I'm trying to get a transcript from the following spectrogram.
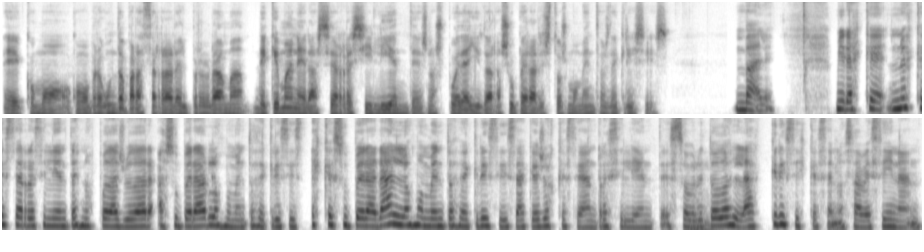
eh, como, como, pregunta para cerrar el programa, ¿de qué manera ser resilientes nos puede ayudar a superar estos momentos de crisis? Vale. Mira, es que no es que ser resilientes nos pueda ayudar a superar los momentos de crisis, es que superarán los momentos de crisis aquellos que sean resilientes, sobre mm. todo las crisis que se nos avecinan,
